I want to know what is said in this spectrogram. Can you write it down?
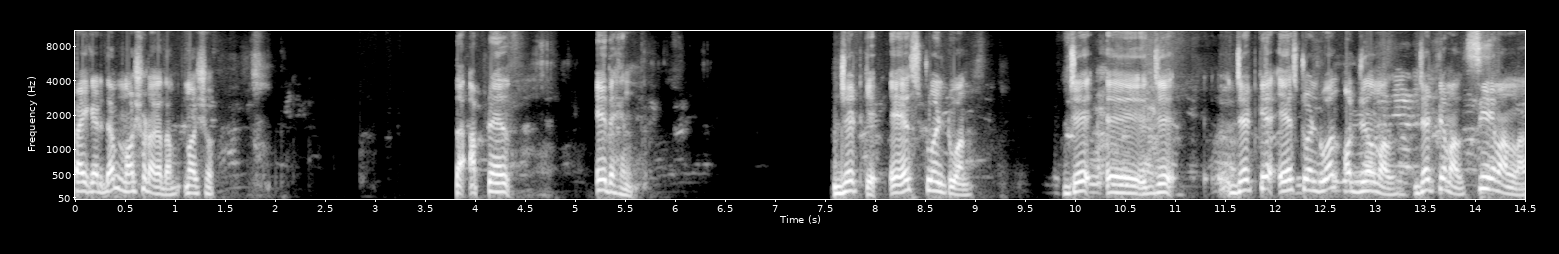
পাইকারি দাম নয়শো টাকা দাম, নয়শো। তা আপনার এই দেখেন। Z K S twenty one যে এ, Z K S twenty one original মাল। জেড কে মাল সিএ মাল না।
